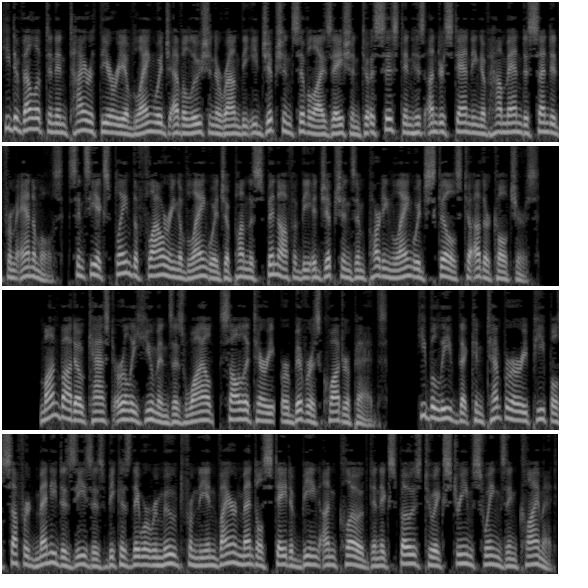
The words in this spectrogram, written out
He developed an entire theory of language evolution around the Egyptian civilization to assist in his understanding of how man descended from animals, since he explained the flowering of language upon the spin-off of the Egyptians imparting language skills to other cultures. Monboddo cast early humans as wild, solitary, herbivorous quadrupeds. He believed that contemporary people suffered many diseases because they were removed from the environmental state of being unclothed and exposed to extreme swings in climate.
